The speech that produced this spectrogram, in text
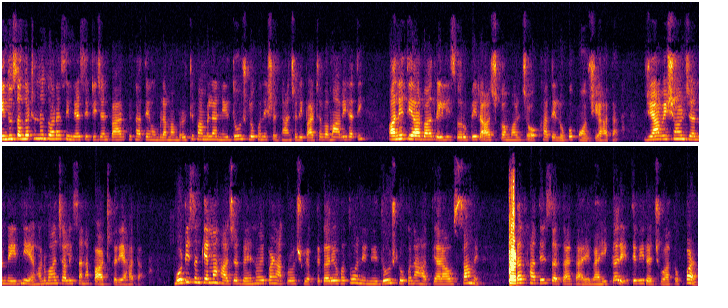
હિન્દુ સંગઠનો દ્વારા સિનિયર સિટીઝન પાર્ક ખાતે હુમલામાં મૃત્યુ પામેલા નિર્દોષ લોકોને શ્રદ્ધાંજલિ પાઠવવામાં આવી હતી અને ત્યારબાદ રેલી સ્વરૂપે રાજકમલ ચોક ખાતે લોકો પહોંચ્યા હતા. જ્યાં વિશાળ જનમેદનીએ હનુમાન ચાલીસાના પાઠ કર્યા હતા. મોટી સંખ્યામાં હાજર બહેનોએ પણ આક્રોશ વ્યક્ત કર્યો હતો અને નિર્દોષ લોકોના હત્યારાઓ સામે કડક હાથે સરકાર કાર્યવાહી કરે તેવી રજૂઆતો પણ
